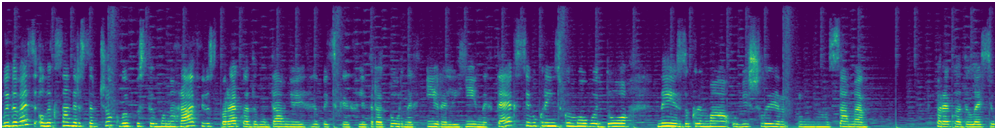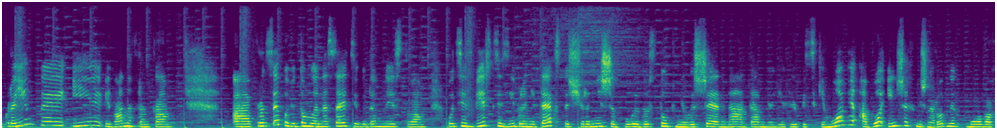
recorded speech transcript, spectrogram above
Видавець Олександр Савчук випустив монографію з перекладами давньоєгипетських літературних і релігійних текстів українською мовою до неї, зокрема, увійшли саме переклади Лесі Українки і Івана Франка. А про це повідомили на сайті видавництва. У цій збірці зібрані тексти, що раніше були доступні лише на давньоєгипетській мові або інших міжнародних мовах.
